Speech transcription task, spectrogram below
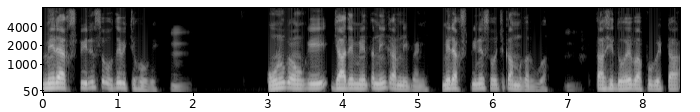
ਮੇਰਾ ਐਕਸਪੀਰੀਅੰਸ ਉਹਦੇ ਵਿੱਚ ਹੋਵੇ ਉਹਨੂੰ ਕਿਉਂਕਿ ਜ਼ਿਆਦਾ ਮਿਹਨਤ ਨਹੀਂ ਕਰਨੀ ਪੈਣੀ ਮੇਰਾ ਐਕਸਪੀਰੀਅੰਸ ਉਹ ਚ ਕੰਮ ਕਰੂਗਾ। ਤਾਂ ਅਸੀਂ ਦੋਵੇਂ ਬਾਪੂ ਬੇਟਾ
